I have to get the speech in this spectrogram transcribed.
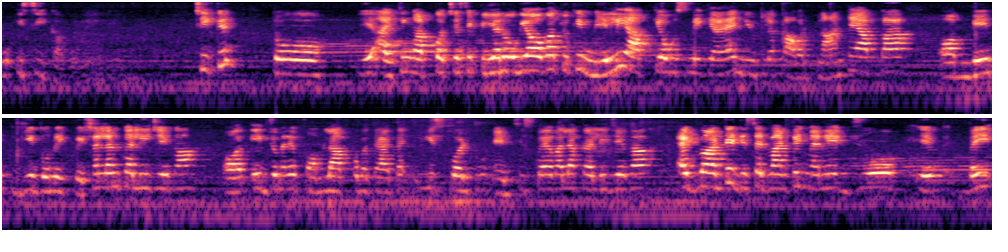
वो इसी का बोलेंगे। ठीक है? तो ये आई थिंक आपको अच्छे से क्लियर हो गया होगा, क्योंकि मेनली आपके उसमें क्या है न्यूक्लियर पावर प्लांट है आपका, और मेन ये दोनों इक्वेशन लर्न कर लीजिएगा। और एक जो मैंने फॉर्मूला आपको बताया था E equal to M C square वाला कर लीजिएगा। एडवांटेज डिसएडवांटेज मैंने जो एक, भाई,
